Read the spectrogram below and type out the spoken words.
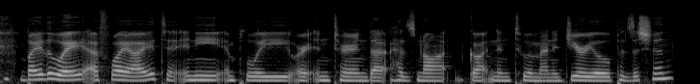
By the way, FYI to any employee or intern that has not gotten into a managerial position,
